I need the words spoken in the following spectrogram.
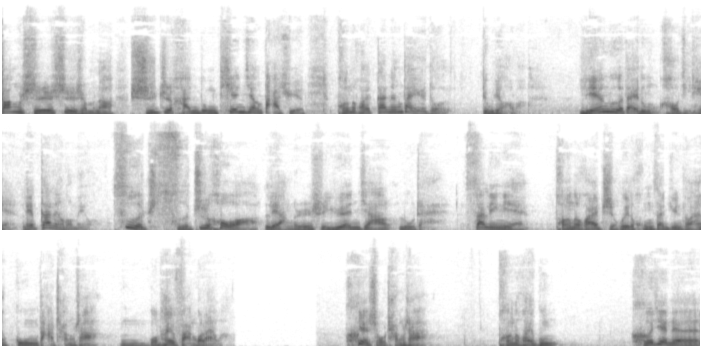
当时是什么呢？时值寒冬，天降大雪，彭德怀干粮袋也都丢掉了，连饿带冻好几天，连干粮都没有。自此之后啊，两个人是冤家路窄。三零年，彭德怀指挥的红三军团攻打长沙，嗯，我们又反过来了，何键守长沙，彭德怀攻，何健的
